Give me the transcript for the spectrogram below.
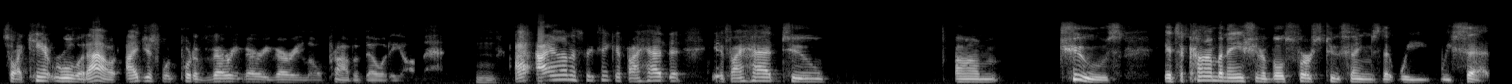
so I can't rule it out. I just would put a very, very, very low probability on that. Mhm. I, I honestly think if I had to, if I had to, um, choose, it's a combination of those first two things that we we said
